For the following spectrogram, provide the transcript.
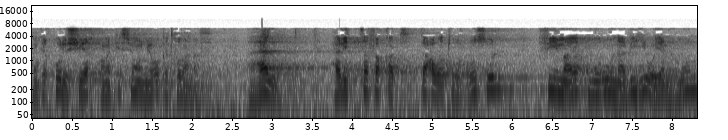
Donc, il le shir dans la question numéro 89. هل هل اتفقت دعوة الرسل فيما يأمرون به وينهون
